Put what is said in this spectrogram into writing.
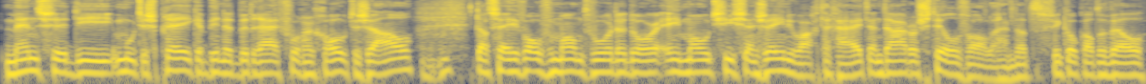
mensen die moeten spreken binnen het bedrijf voor een grote zaal... Mm -hmm. dat ze even overmand worden door emoties en zenuwachtigheid en daardoor stilvallen. En dat vind ik ook altijd wel,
